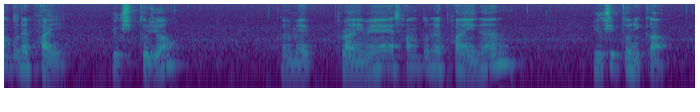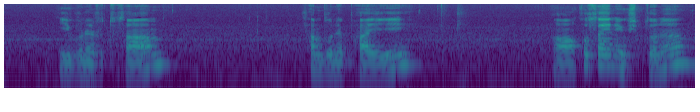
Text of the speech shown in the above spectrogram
3분의 파이 60도죠? 그다음에 f 프라임의 3분의 파이는 60도니까 2분의 루트 3 3분의 파이 어, 코사인의 60도는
